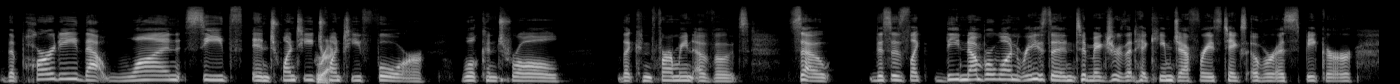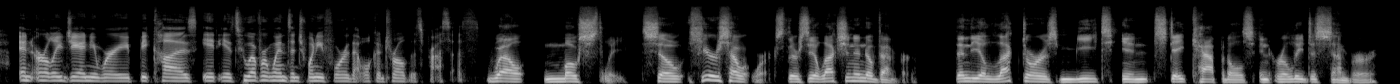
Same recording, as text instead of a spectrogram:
the party that won seats in 2024 Correct. will control the confirming of votes. So this is like the number one reason to make sure that Hakeem Jeffries takes over as speaker in early January because it is whoever wins in 24 that will control this process. Well, mostly. So here's how it works. There's the election in November. Then the electors meet in state capitals in early December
